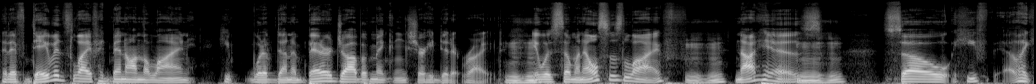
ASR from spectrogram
that if David's life had been on the line, he would have done a better job of making sure he did it right. Mm-hmm. It was someone else's life, not his. Mm-hmm. So he like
